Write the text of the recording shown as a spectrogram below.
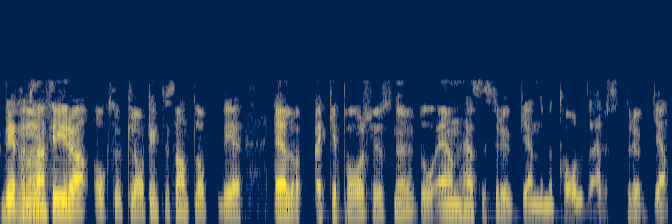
V754, mm. också ett klart intressant lopp. V11 ekipage just nu. Då en häst är struken, nummer 12 är struken.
